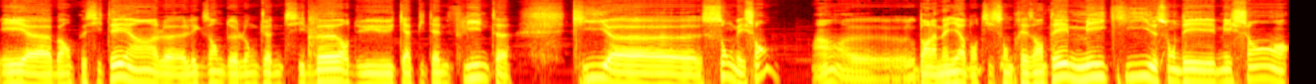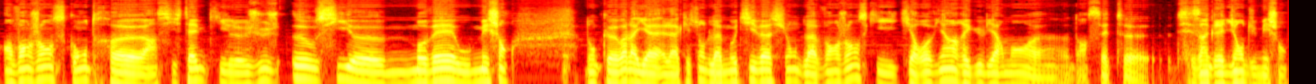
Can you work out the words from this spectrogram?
et euh, bah, on peut citer hein, le- l'exemple de Long John Silver du capitaine Flint qui sont méchants hein, dans la manière dont ils sont présentés, mais qui sont des méchants en, en vengeance contre un système qu'ils jugent eux aussi mauvais ou méchant. Donc euh, voilà, il y a la question de la motivation, de la vengeance qui, qui revient régulièrement euh, dans cette, euh, ces ingrédients du méchant.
